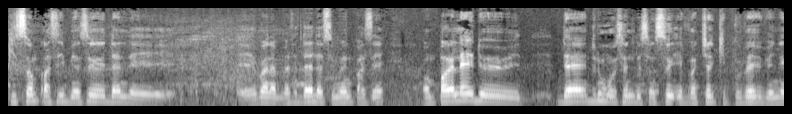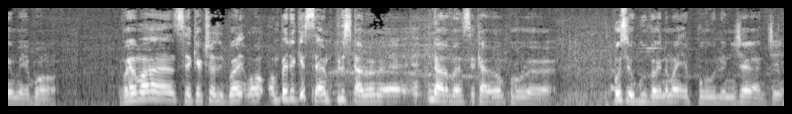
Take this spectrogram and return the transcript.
qui sont passées bien sûr dans les, dans la semaine passée. On parlait d'une motion de censure éventuelle qui pouvait venir, mais bon, Vraiment, c'est quelque chose de bon. On peut dire que c'est un plus quand même, une avancée quand même pour, euh, pour ce gouvernement et pour le Niger entier.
